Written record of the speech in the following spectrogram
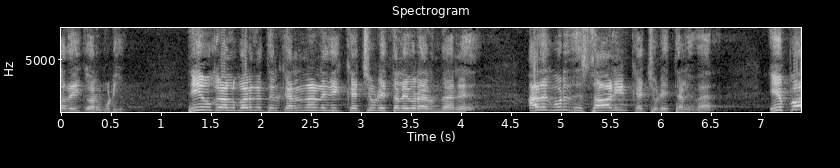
பதவிக்கு வர முடியும். திமுக பாருங்க திரு கருணாநிதி கட்சியுடைய தலைவராக இருந்தார். அதுக்கு பிறகு ஸ்டாலின் கட்சியுடைய தலைவர். இப்போ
